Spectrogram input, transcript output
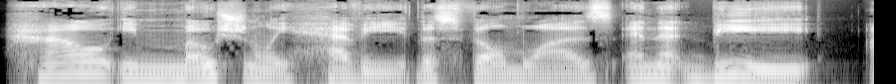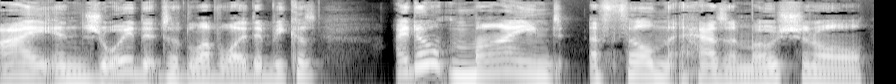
how emotionally heavy this film was, and that b I enjoyed it to the level I did because I don't mind a film that has emotional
